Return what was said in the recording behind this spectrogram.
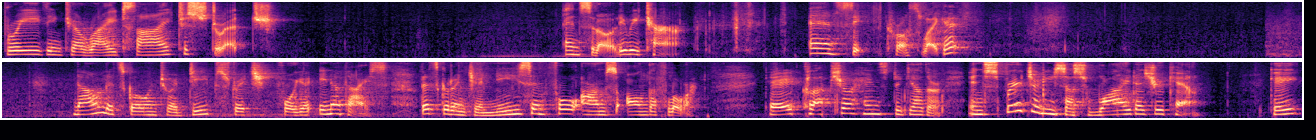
Breathe into your right thigh to stretch. And slowly return. And sit cross-legged. Now let's go into a deep stretch for your inner thighs. Let's go into your knees and forearms on the floor. Okay, clap your hands together and spread your knees as wide as you can. Okay,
